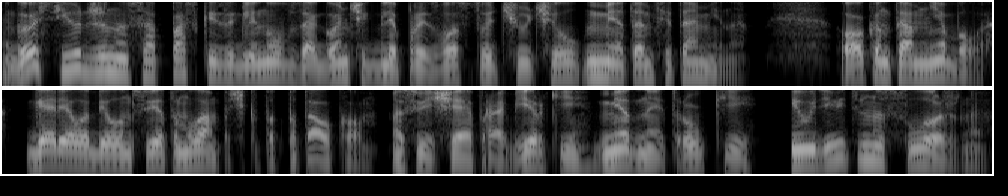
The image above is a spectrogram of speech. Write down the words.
Гость Юджина с опаской заглянул в загончик для производства чучел метамфетамина. Окон там не было, горела белым светом лампочка под потолком, освещая пробирки, медные трубки и удивительно сложную,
